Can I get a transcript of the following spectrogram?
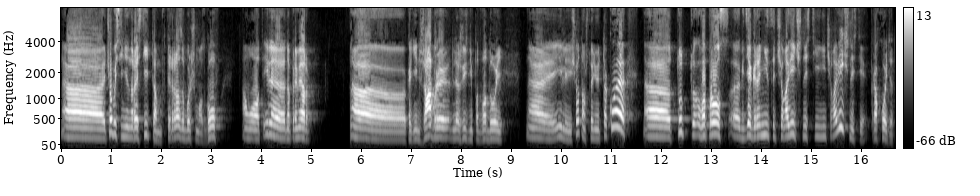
Э, что бы себе не нарастить там в три раза больше мозгов, вот, или, например, Э, какие-нибудь жабры для жизни под водой э, или еще там что-нибудь такое. Э, тут вопрос, где границы человечности и нечеловечности проходят.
